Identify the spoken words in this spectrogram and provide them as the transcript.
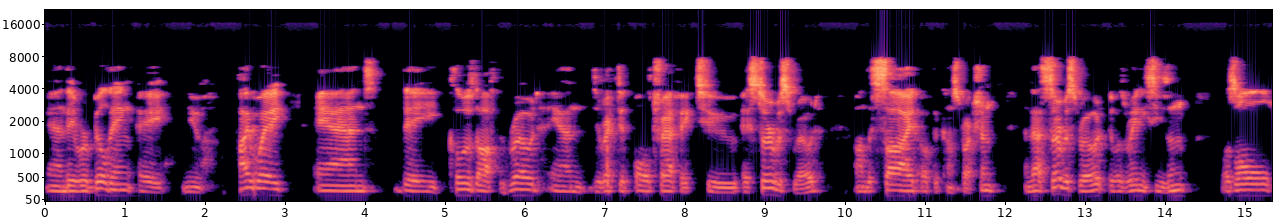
and they were building a new highway and they closed off the road and directed all traffic to a service road on the side of the construction. And that service road, it was rainy season, was all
